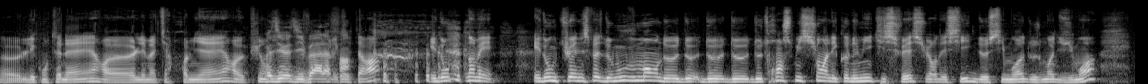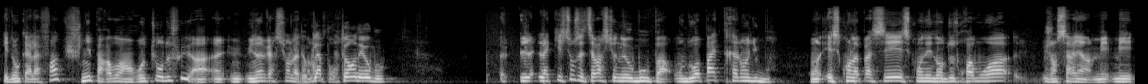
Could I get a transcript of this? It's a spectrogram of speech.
euh, les containers, euh, les matières premières, euh, puis vas-y, vas-y, va à la etc. fin. et donc, non mais, et donc, tu as une espèce de mouvement de, de, de, de transmission à l'économie qui se fait sur des cycles de 6 mois, 12 mois, 18 mois. Et donc, à la fin, tu finis par avoir un retour de flux, un, une inversion de la Donc là, pour toi, on est au bout la question, c'est de savoir si on est au bout ou pas. On ne doit pas être très loin du bout. Est-ce qu'on l'a passé? Est-ce qu'on est dans 2-3 mois? J'en sais rien. Mais,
